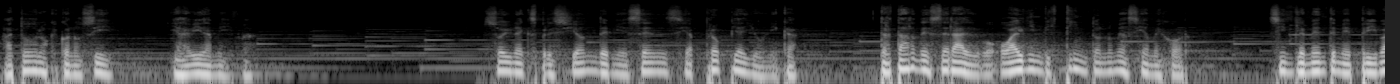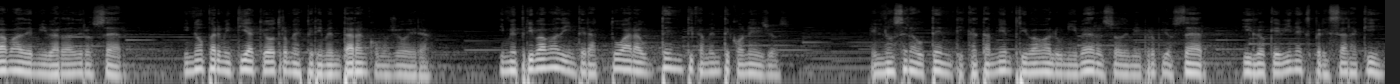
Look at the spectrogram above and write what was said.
a todos los que conocí y a la vida misma. Soy una expresión de mi esencia propia y única. Tratar de ser algo o alguien distinto no me hacía mejor. Simplemente me privaba de mi verdadero ser y no permitía que otros me experimentaran como yo era. Y me privaba de interactuar auténticamente con ellos. El no ser auténtica también privaba al universo de mi propio ser y lo que vine a expresar aquí.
